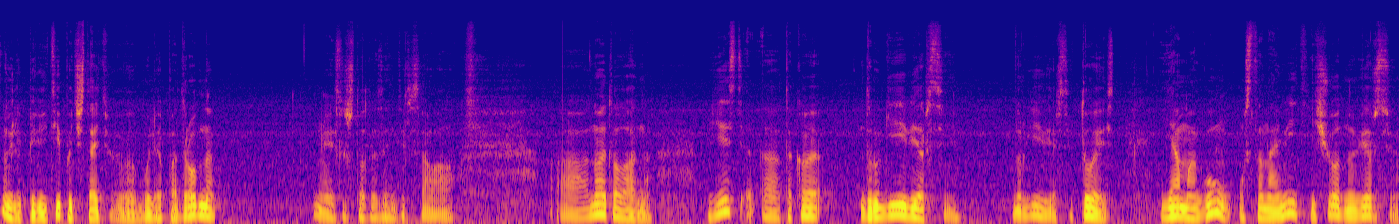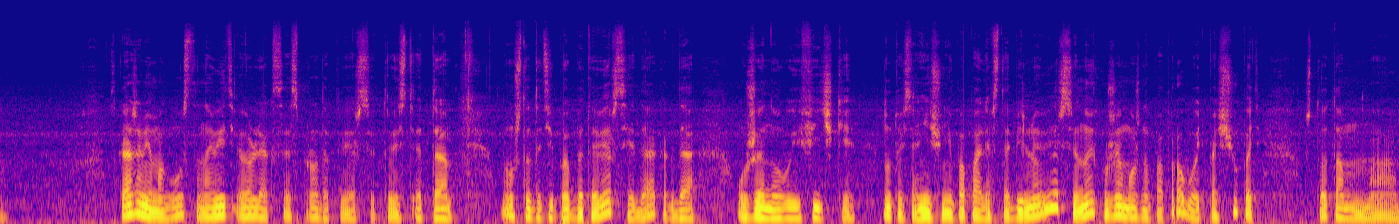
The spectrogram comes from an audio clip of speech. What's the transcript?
ну или перейти, почитать э, более подробно, если что-то заинтересовало. А, но это ладно. Есть а, такое другие версии, другие версии. То есть я могу установить еще одну версию. Скажем, я могу установить Early Access Product версию. То есть это ну, что-то типа бета-версии, да, когда уже новые фички, ну, то есть они еще не попали в стабильную версию, но их уже можно попробовать, пощупать, что там а,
